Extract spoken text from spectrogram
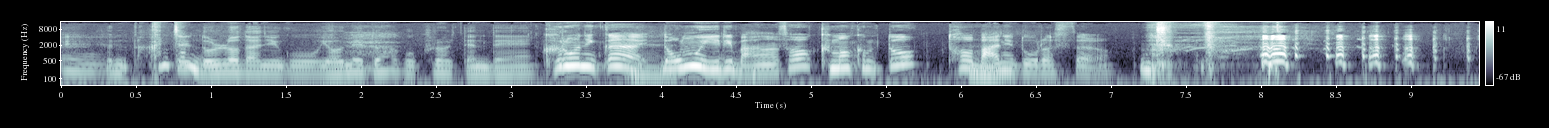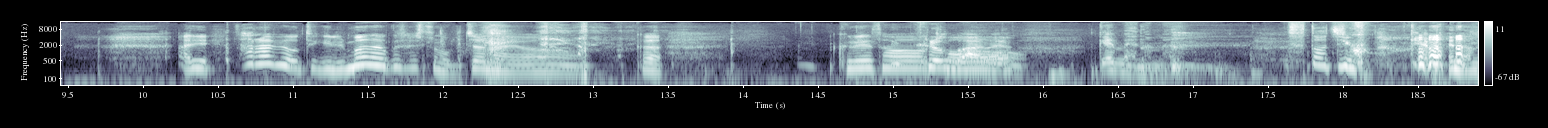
네. 한참 놀러 다니고 연애도 하고 그럴 텐데. 그러니까 네. 너무 일이 많아서 그만큼 또더 음. 많이 놀았어요. 아니 사람이 어떻게 일만 하고 살 수는 없잖아요. 그러니까 그래서 그런 더거 알아요? 깨매놓으면 뜯어지고 깨매놓으면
